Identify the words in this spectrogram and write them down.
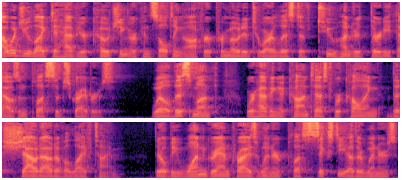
How would you like to have your coaching or consulting offer promoted to our list of 230,000 plus subscribers? Well, this month, we're having a contest we're calling the Shout Out of a Lifetime. There will be one grand prize winner plus 60 other winners,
